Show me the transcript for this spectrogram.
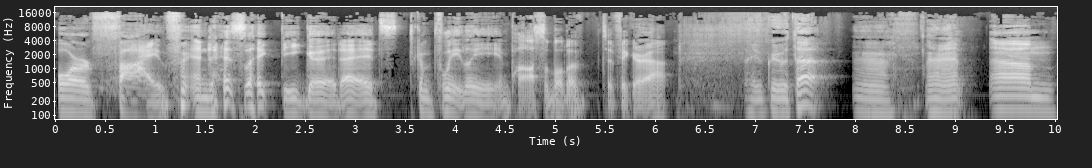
or five and just like be good. Uh, It's completely impossible to to figure out. I agree with that. Uh, all right. Um,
